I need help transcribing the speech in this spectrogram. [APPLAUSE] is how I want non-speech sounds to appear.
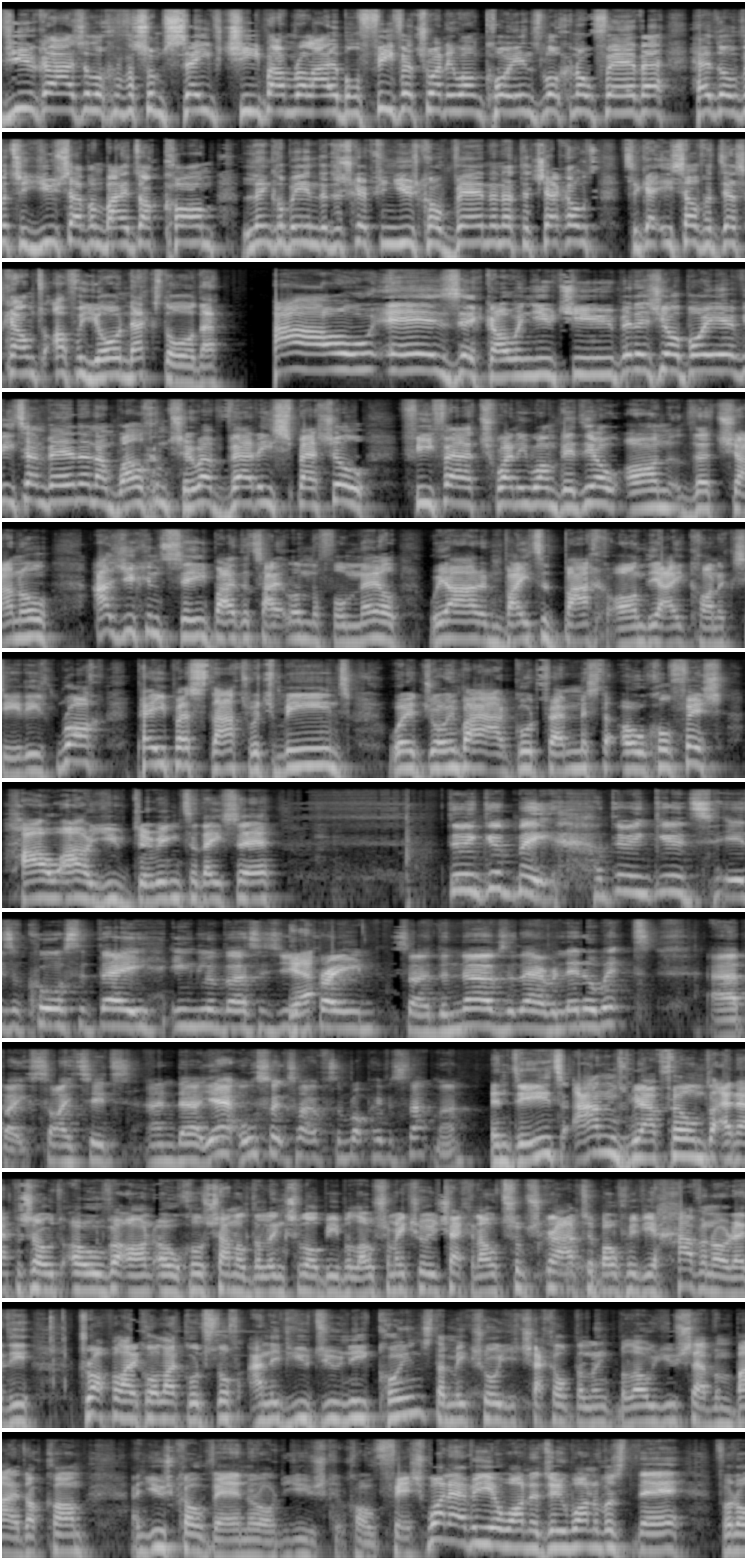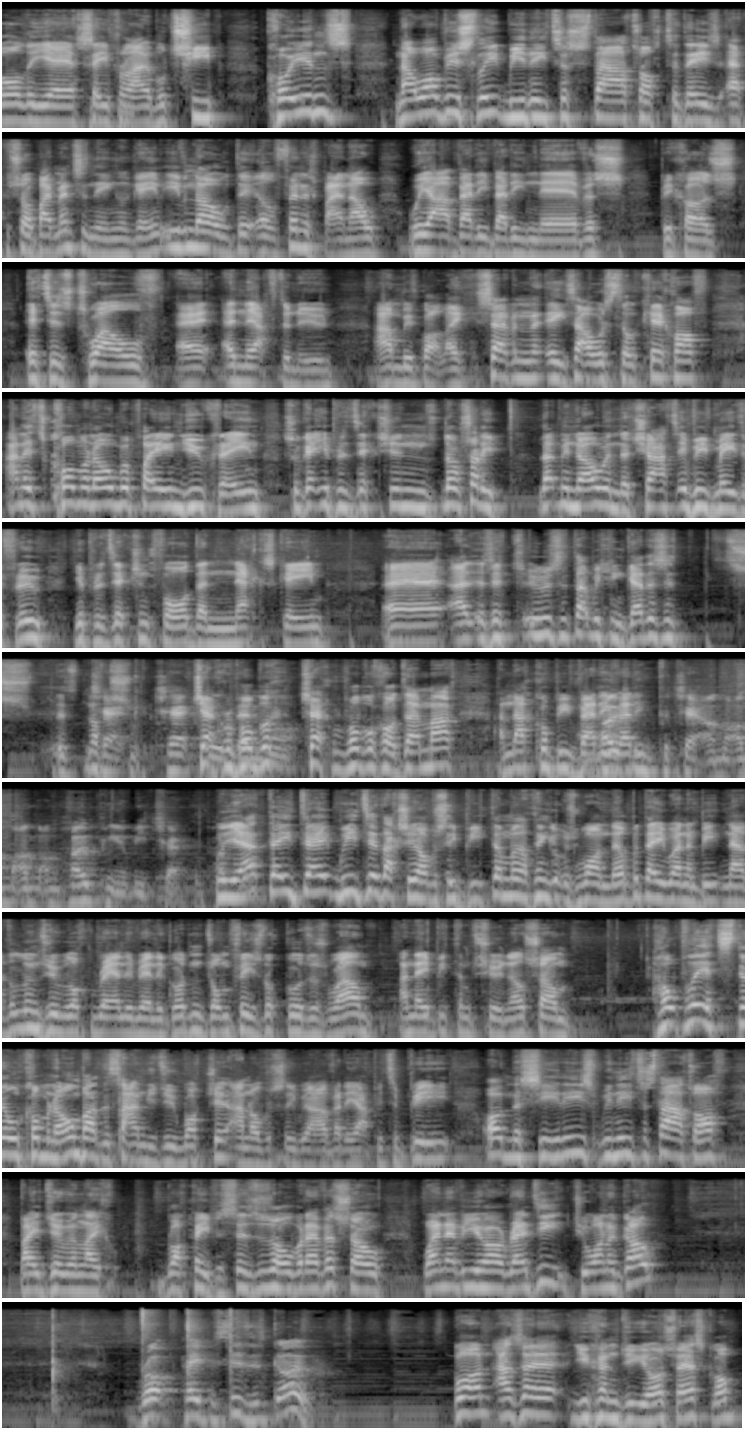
If you guys are looking for some safe, cheap, and reliable FIFA 21 coins, look no further. Head over to u7buy.com. Link will be in the description. Use code Vernon at the checkout to get yourself a discount off of your next order. How is it going, YouTube? It is your boy here, V10 Vernon, and welcome to a very special FIFA 21 video on the channel. As you can see by the title and the thumbnail, we are invited back on the iconic series Rock, Paper, Stats, which means we're joined by our good friend, Mr. Oakelfish. How are you doing today, sir? Doing good, mate. I'm doing good. It is, of course, the day England versus Ukraine. Yeah. So the nerves are there a little bit, uh, but excited. And uh, yeah, also excited for some rock, paper, stat, man. Indeed. And we have filmed an episode over on Oakel's channel. The links will all be below. So make sure you check it out. Subscribe to both if you haven't already. Drop a like, all that good stuff. And if you do need coins, then make sure you check out the link below, u7buy.com, and use code Vernon or use code FISH. Whatever you want to do. One of us there for all the uh, safe, reliable, cheap coins. Now, obviously, we need to start off today's episode by mentioning the England game. Even though it'll finish by now, we are very, very nervous because it is 12 uh, in the afternoon and we've got like seven, eight hours till kickoff, and it's coming home. We're playing Ukraine, so get your predictions. No, sorry, let me know in the chat if we've made it through your predictions for the next game. Uh, is it who is it that we can get? Is it it's not Czech, Czech, Czech Republic, Denmark. Czech Republic or Denmark, and that could be very, I'm very. For Czech, I'm, I'm, I'm hoping it'll be Czech Republic. Well, yeah, they, they we did actually obviously beat them. I think it was one 0 but they went and beat Netherlands, who looked really, really good, and Dumfries looked good as well, and they beat them two 0 So hopefully it's still coming on by the time you do watch it, and obviously we are very happy to be on the series. We need to start off by doing like rock paper scissors or whatever. So whenever you are ready, do you want to go? Rock paper scissors, go. Go on, as a you can do yours first. Go on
